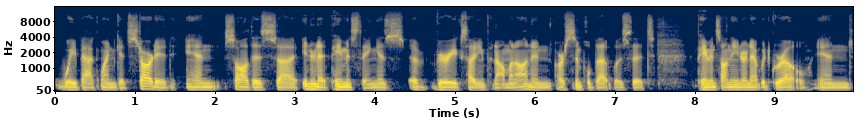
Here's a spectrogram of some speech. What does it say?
way back when get started and saw this uh, internet payments thing as a very exciting phenomenon. And our simple bet was that payments on the internet would grow. And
